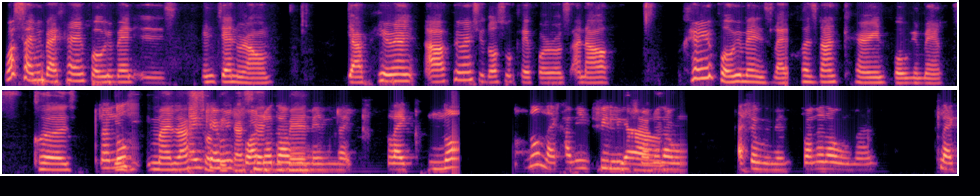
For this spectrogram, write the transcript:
What I mean by caring for women is, in general, their parent, our parents should also care for us, and our caring for women is like husband caring for women. Because in, the- in my last topic, I for said another women. woman, like like not not like having feelings for another woman. I said women for another woman. Like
